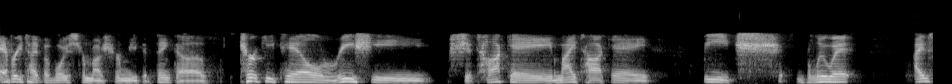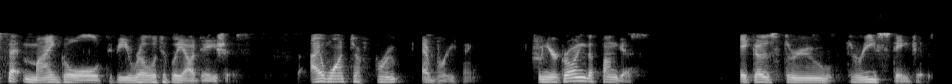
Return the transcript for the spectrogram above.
every type of oyster mushroom you could think of turkey tail, reishi, shiitake, maitake, beech, blewit. I've set my goal to be relatively audacious. I want to fruit everything. When you're growing the fungus, it goes through three stages.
